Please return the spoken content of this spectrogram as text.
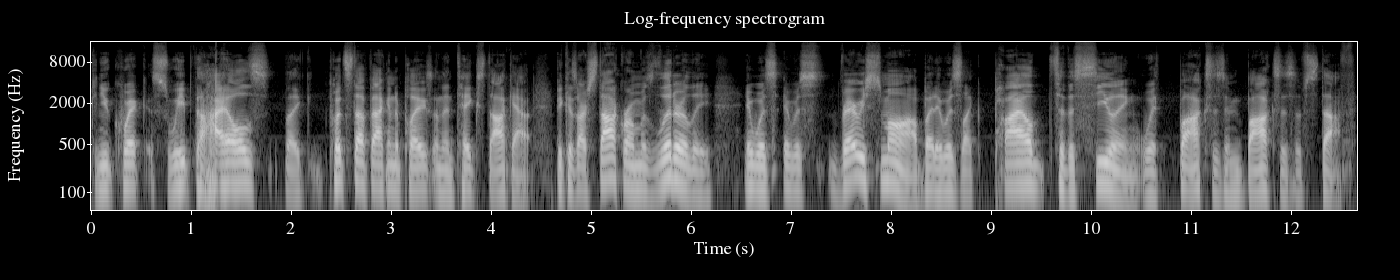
can you quick sweep the aisles, like put stuff back into place, and then take stock out?" Because our stock room was literally it was it was very small, but it was like piled to the ceiling with boxes and boxes of stuff.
